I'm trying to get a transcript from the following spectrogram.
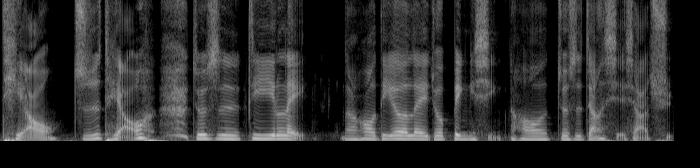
条直条 就是第一类。然后第二类就并行，然后就是这样写下去，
